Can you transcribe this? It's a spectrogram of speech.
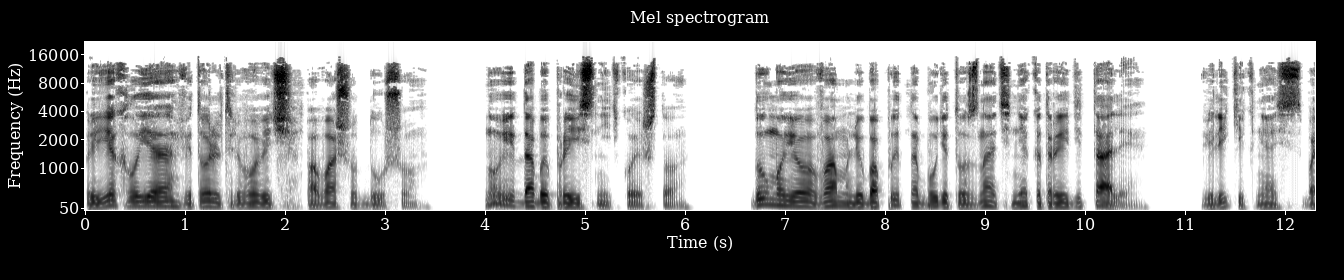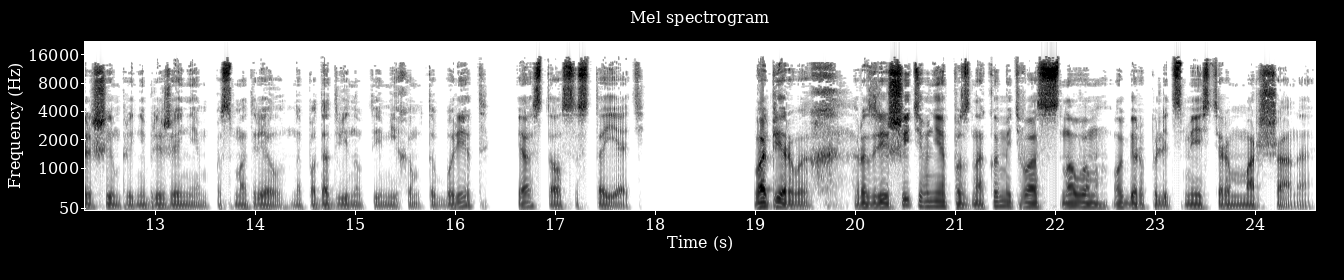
«Приехал я, Витольд Львович, по вашу душу. Ну и дабы прояснить кое-что. Думаю, вам любопытно будет узнать некоторые детали». Великий князь с большим пренебрежением посмотрел на пододвинутый михом табурет и остался стоять. Во-первых, разрешите мне познакомить вас с новым оберполицмейстером Маршана.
